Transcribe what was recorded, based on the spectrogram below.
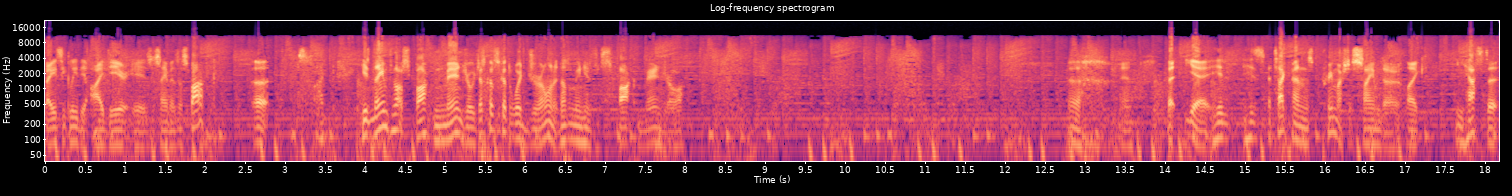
basically the idea is the same as a Spark. Uh, his name's not Spark Mandrill. Just because it's got the word drill in it doesn't mean he's a Spark Mandriller. Ugh, man. But yeah, his his attack pattern is pretty much the same though. Like he has to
